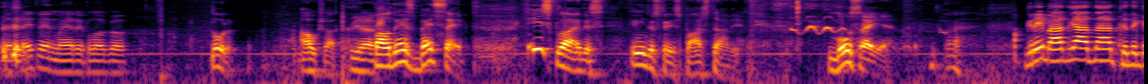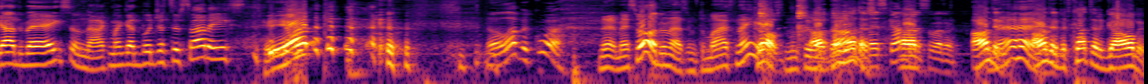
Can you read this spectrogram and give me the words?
Ja šeit vienmēr ir logo. Tur. Augšā. Jā. Paldies, Betsēm. Izklaides industrijas pārstāvji. Mūsējie. Gribu atgādināt, ka ir gada beigas, un nākamā gada budžets ir svarīgs. Jā, Nu, labi, ko? Nē, mēs vēl runāsim, tu mājās neies. Mums ir vēl daudz. Mēs katrs varam. Andri. Andri, bet kā tev ir gaumi?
